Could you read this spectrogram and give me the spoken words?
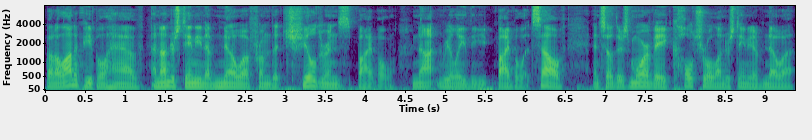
but a lot of people have an understanding of Noah from the children's Bible, not really the Bible itself. And so there's more of a cultural understanding of Noah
